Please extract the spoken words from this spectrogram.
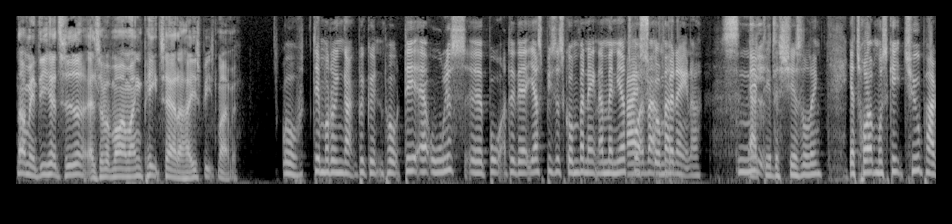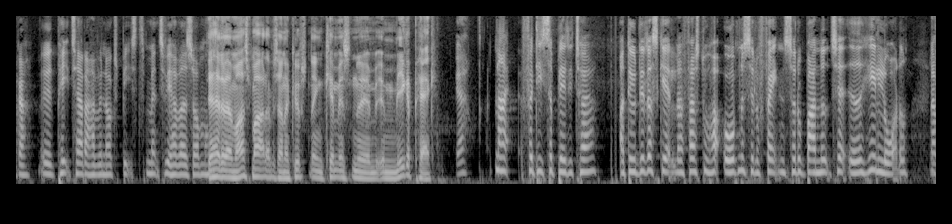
Nå, men de her tider, altså hvor mange p-tærter har I spist mig med? Åh, oh, det må du ikke engang begynde på. Det er Oles øh, bord, det der. Jeg spiser skumbananer, men jeg tror Ej, i hvert fald... skumbananer. Ja, Snilt. det er the shizzle, ikke? Jeg tror, at måske 20 pakker øh, p-tærter har vi nok spist, mens vi har været i sommer. Det havde da været meget smartere, hvis han havde købt sådan en kæmpe sådan, øh, megapack. Ja. Nej, fordi så bliver de tørre. Og det er jo det, der sker. Når først du har åbnet cellofanen, så er du bare nødt til at æde hele lortet. Men-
